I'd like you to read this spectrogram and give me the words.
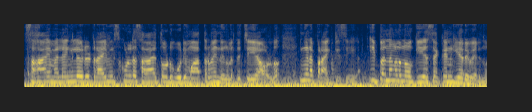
സഹായം അല്ലെങ്കിൽ ഒരു ഡ്രൈവിംഗ് സ്കൂളിന്റെ സഹായത്തോടു കൂടി മാത്രമേ നിങ്ങളിത് ചെയ്യാവുള്ളൂ. ഇങ്ങനെ പ്രാക്ടീസ് ചെയ്യുക. ഇപ്പം നിങ്ങൾ നോക്കിയ സെക്കൻഡ് ഗിയർ വരുന്നു.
